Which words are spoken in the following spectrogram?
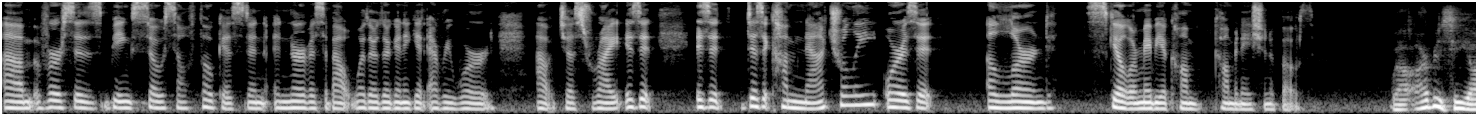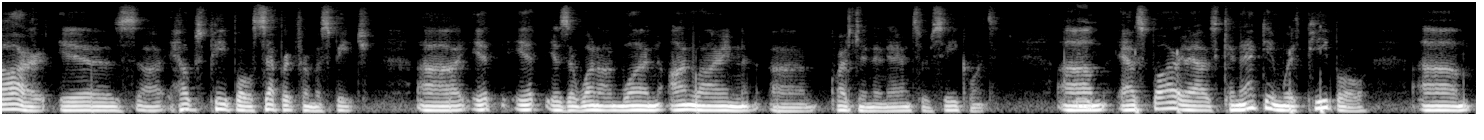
Um, versus being so self-focused and, and, nervous about whether they're going to get every word out just right is it is it does it come naturally or is it a learned skill or maybe a com- combination of both well rbcr is uh, helps people separate from a speech uh, it it is a one-on-one online uh, question and answer sequence. Um, mm. As far as connecting with people, um,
